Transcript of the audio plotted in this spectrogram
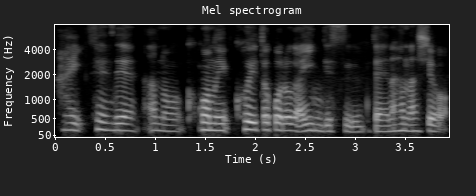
はい、宣伝、あの、ここの、こういうところがいいんです、みたいな話を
